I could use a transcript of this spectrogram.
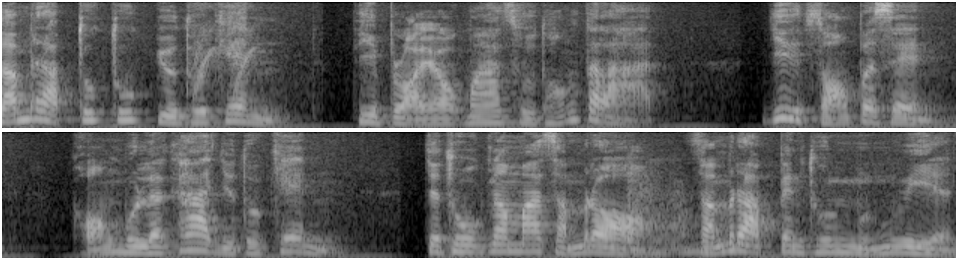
สำหรับทุกๆยูโทเคนที่ปล่อยออกมาสู่ท้องตลาด 22%ของมูลค่ายูโทเคนจะถูกนำมาสำรองสำหรับเป็นทุนหมุนเวียน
